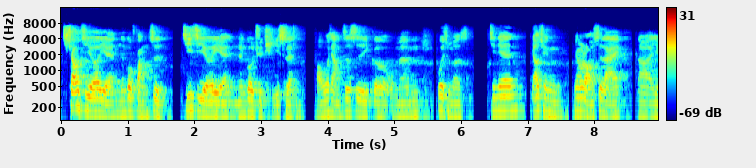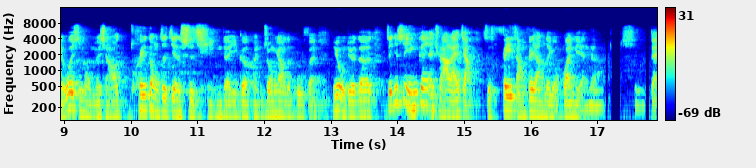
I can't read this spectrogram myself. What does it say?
消极而言能够防治，积极而言能够去提升。好，我想这是一个我们为什么。今天邀请喵老师来，那也为什么我们想要推动这件事情的一个很重要的部分，因为我觉得这件事情跟 HR 来讲是非常非常的有关联的。是，对，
